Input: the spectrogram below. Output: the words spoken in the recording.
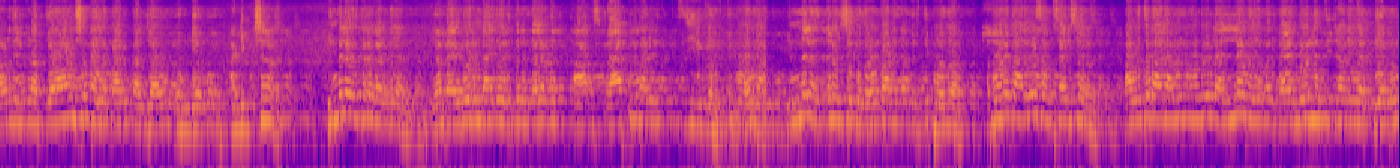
അവിടെ നിൽക്കുന്ന അത്യാവശ്യം പയ്യന്മാരും കഞ്ചാവും എം ഡി എമ്മും അഡിക്ഷനാണ് ഇന്നലെ ഒരുത്തനെ കണ്ടു ഞാൻ. ഞാൻ ബാംഗ്ലൂർ ഉണ്ടായിരുന്ന ഒരുത്തൻ ഇന്നലെ ഇവിടെ ആ സ്ക്രാപ്പിൽ പണി ജീവിക്കണം ഇന്നലെ ഇന്നലെ ഉച്ചയ്ക്ക് നോമ്പാണ് ഞാൻ നിർത്തി പോകുന്നു പറഞ്ഞു. അപ്പൊ ഓരോ കാര്യങ്ങൾ സംസാരിച്ചാണ് അവിടുത്തെ കാര്യം അവരുടെ മുമ്പിലുള്ള എല്ലാ പയ്യന്മാരും ബാംഗ്ലൂരിൽ എത്തിയിട്ടാണ് എം ഡി എമ്മും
